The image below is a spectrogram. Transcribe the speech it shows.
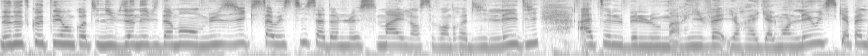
De notre côté, on continue bien évidemment en musique. Ça aussi, ça donne le smile en ce vendredi. Lady Attlebellum arrive. Il y aura également Lewis Capel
